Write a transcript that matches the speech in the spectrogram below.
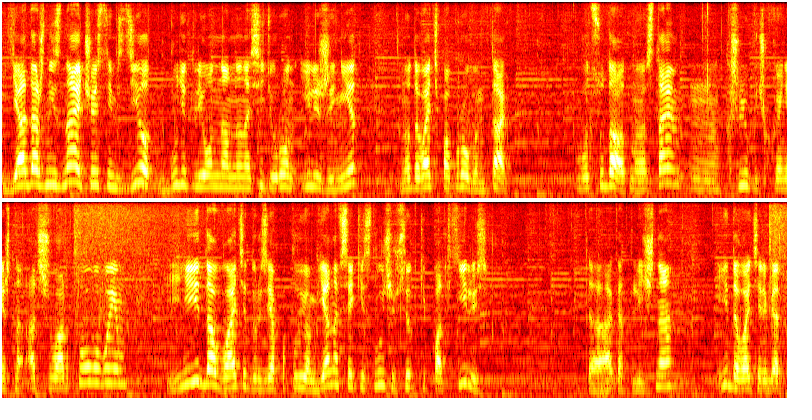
Я даже не знаю, что с ним сделать, будет ли он нам наносить урон или же нет, но давайте попробуем. Так, вот сюда вот мы его ставим, шлюпочку, конечно, отшвартовываем, и давайте, друзья, поплывем. Я на всякий случай все-таки подхилюсь. Так, отлично. И давайте, ребятки,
